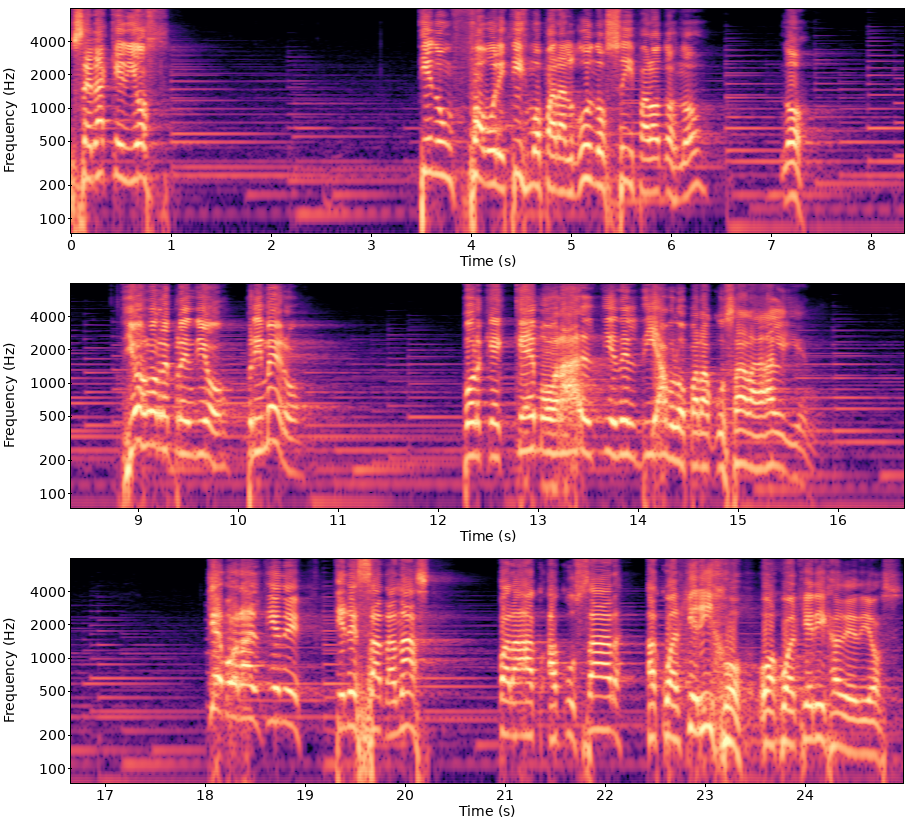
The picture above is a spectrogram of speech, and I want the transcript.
¿Será que Dios tiene un favoritismo para algunos sí, para otros no? No. Dios lo reprendió primero porque qué moral tiene el diablo para acusar a alguien. ¿Qué moral tiene, tiene Satanás para acusar a cualquier hijo o a cualquier hija de Dios?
